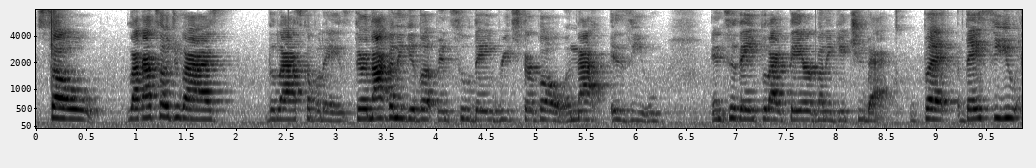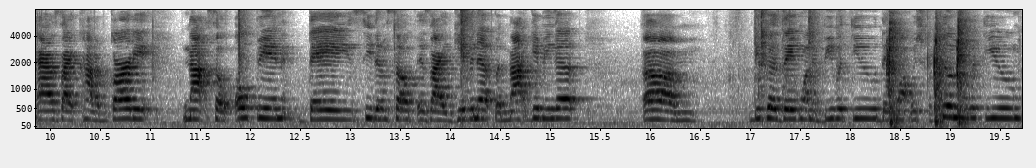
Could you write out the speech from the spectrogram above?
So, like I told you guys the last couple days, they're not going to give up until they reach their goal. And that is you. Until they feel like they are going to get you back. But they see you as like kind of guarded not so open. They see themselves as like giving up but not giving up. Um, because they want to be with you. They want wish fulfillment with you.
